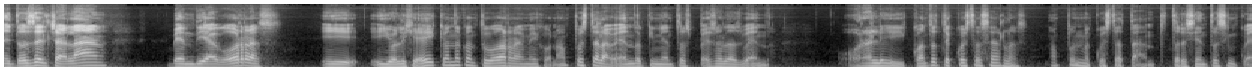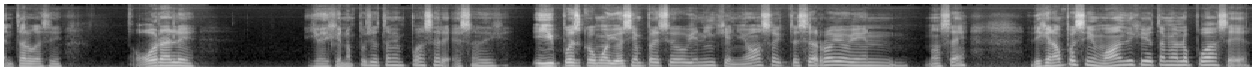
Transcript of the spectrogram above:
Entonces el chalán vendía gorras. Y, y yo le dije, hey, ¿qué onda con tu gorra? Y me dijo, no, pues te la vendo, 500 pesos las vendo. Órale, ¿y cuánto te cuesta hacerlas? No, pues me cuesta tanto, 350, algo así. Órale. Y yo dije, no, pues yo también puedo hacer eso, dije. Y pues como yo siempre he sido bien ingenioso y todo ese rollo, bien, no sé. Dije, no, pues Simón, dije, yo también lo puedo hacer.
